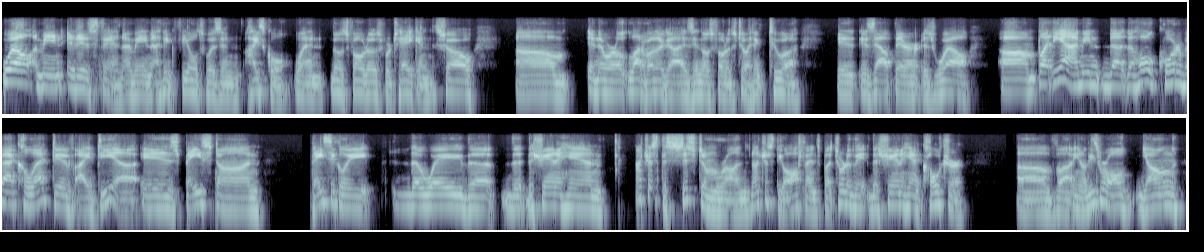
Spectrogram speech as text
Well, I mean, it is thin. I mean, I think Fields was in high school when those photos were taken. So, um, and there were a lot of other guys in those photos too. I think Tua is, is out there as well. Um, but yeah, I mean, the the whole quarterback collective idea is based on basically the way the the, the Shanahan, not just the system runs, not just the offense, but sort of the the Shanahan culture of uh, you know these were all young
